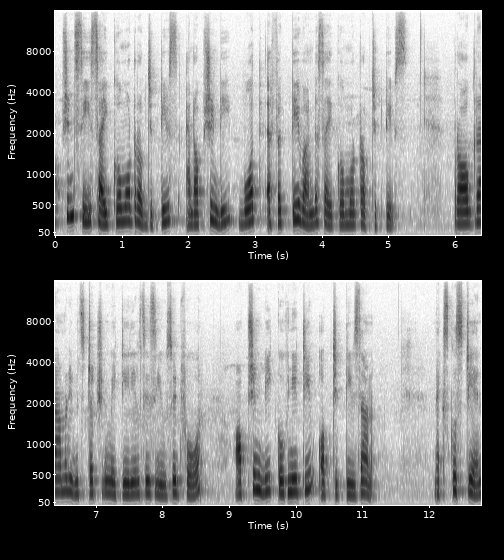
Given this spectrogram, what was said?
option C psychomotor objectives and option D both effective and psychomotor objectives programmed instruction materials is used for option B cognitive objectives ആണ് next question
